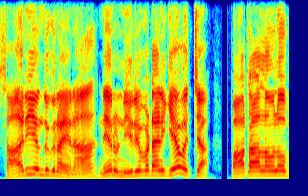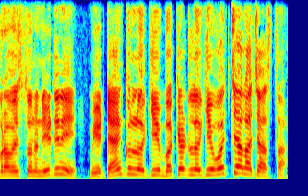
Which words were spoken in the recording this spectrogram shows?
సారీ ఎందుకు నాయనా? నేను నీరివ్వడానికే వచ్చా. పాతాళంలో ప్రవహిస్తున్న నీటిని మీ ట్యాంకుల్లోకి బకెట్లోకి వచ్చేలా చేస్తా.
